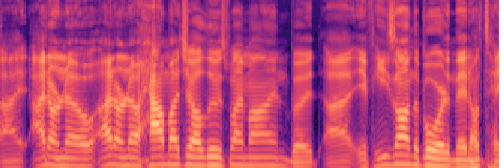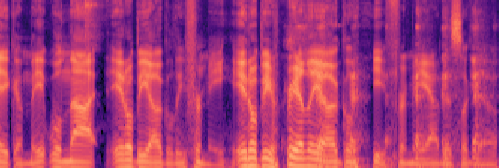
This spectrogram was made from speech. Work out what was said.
I, I don't know. I don't know how much I'll lose my mind, but uh, if he's on the board and they don't take him, it will not. It'll be ugly for me. It'll be really ugly for me how this will go.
